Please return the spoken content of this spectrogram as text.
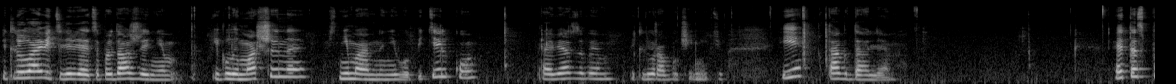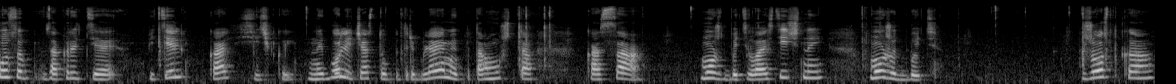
Петлеуловитель является продолжением иглы машины. Снимаем на него петельку провязываем петлю рабочей нитью и так далее. Это способ закрытия петель косичкой. Наиболее часто употребляемый, потому что коса может быть эластичной, может быть жестко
